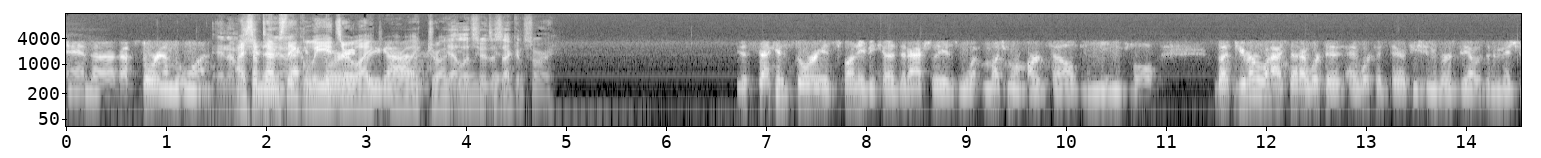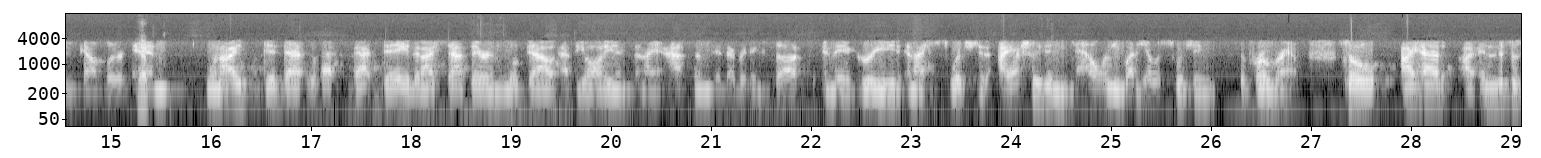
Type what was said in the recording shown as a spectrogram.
and uh, that's story number one And I'm I sometimes think second leads are like you are like drug yeah, let's hear the too. second story. The second story is funny because it actually is what, much more heartfelt and meaningful but do you remember when I said I worked at I worked at Syracuse University I was an admissions counselor Yep. and when I did that that that day that I sat there and looked out at the audience and I asked them if everything sucked and they agreed and I switched it. I actually didn't tell anybody I was switching the program. So I had I, and this is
